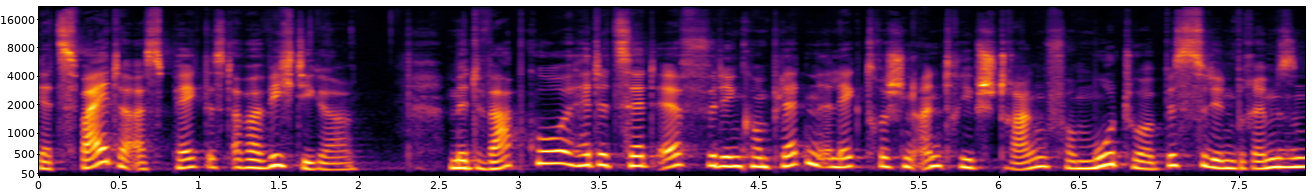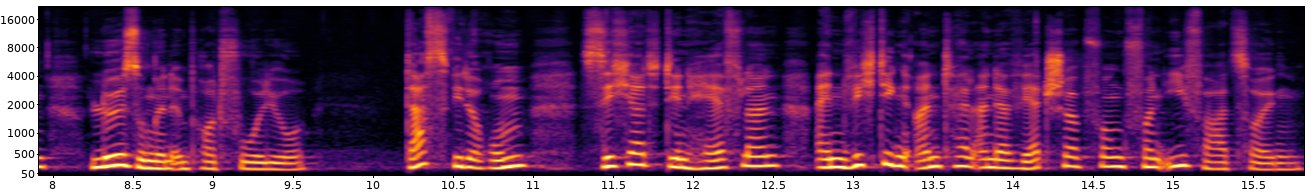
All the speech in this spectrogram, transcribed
Der zweite Aspekt ist aber wichtiger. Mit WAPCO hätte ZF für den kompletten elektrischen Antriebsstrang vom Motor bis zu den Bremsen Lösungen im Portfolio. Das wiederum sichert den Häflern einen wichtigen Anteil an der Wertschöpfung von E-Fahrzeugen.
